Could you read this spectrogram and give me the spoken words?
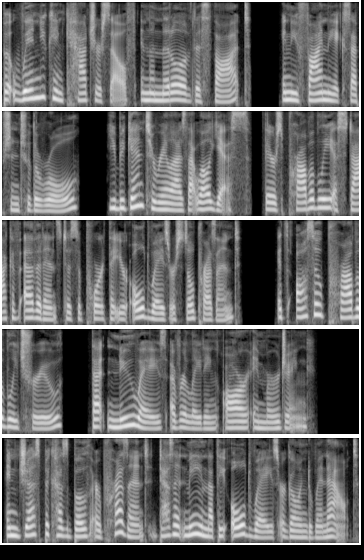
But when you can catch yourself in the middle of this thought and you find the exception to the rule, you begin to realize that, well, yes, there's probably a stack of evidence to support that your old ways are still present. It's also probably true that new ways of relating are emerging. And just because both are present doesn't mean that the old ways are going to win out.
